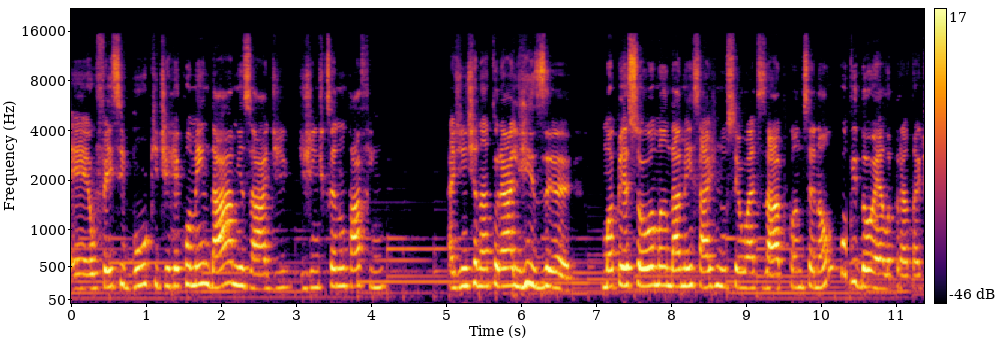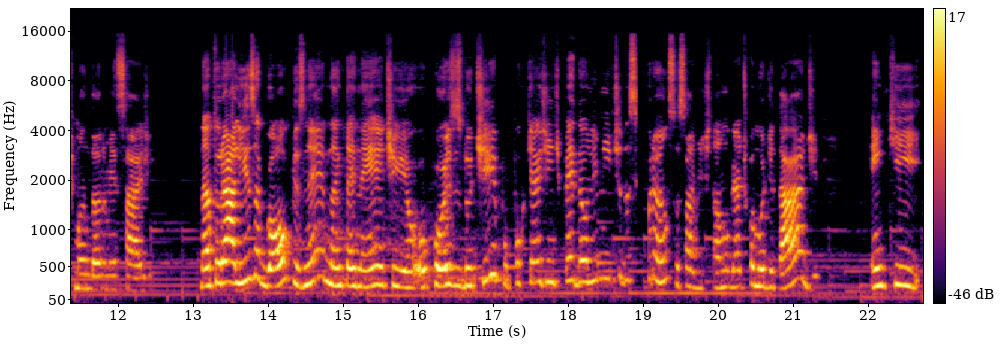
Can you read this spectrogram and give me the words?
é, o Facebook te recomendar amizade de gente que você não tá afim. A gente naturaliza uma pessoa mandar mensagem no seu WhatsApp quando você não convidou ela para estar tá te mandando mensagem. Naturaliza golpes né, na internet ou, ou, coisas do tipo, porque a gente perdeu o limite da segurança, sabe? A gente está num lugar de comodidade em que,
